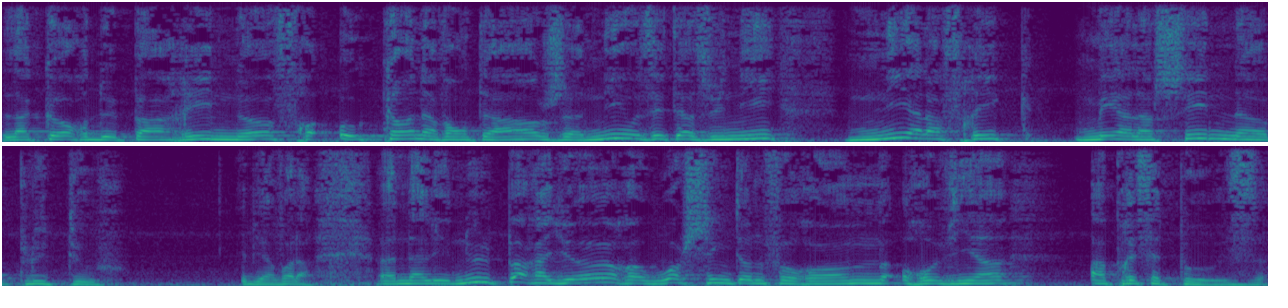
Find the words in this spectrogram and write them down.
L'accord de Paris n'offre aucun avantage ni aux États-Unis, ni à l'Afrique, mais à la Chine plutôt. Eh bien voilà, n'allez nulle part ailleurs. Washington Forum revient après cette pause.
